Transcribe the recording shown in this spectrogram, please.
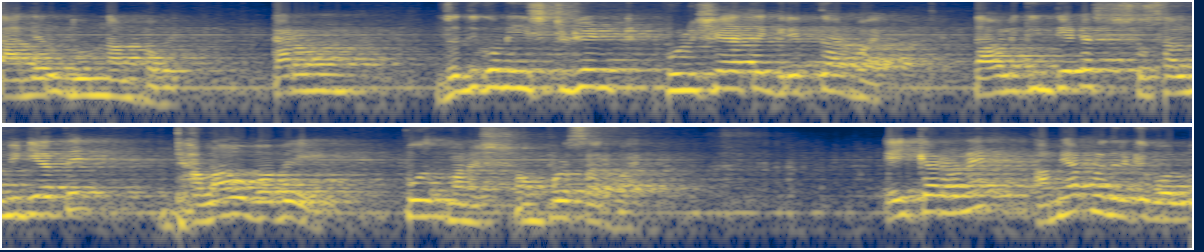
তাদেরও দুর্নাম হবে। কারণ যদি কোনো স্টুডেন্ট পুলিশের হাতে গ্রেপ্তার হয়, তাহলে কিন্তু এটা সোশ্যাল মিডিয়াতে ঢালাওভাবে মানে সম্প্রচার হয়। এই কারণে আমি আপনাদেরকে বলব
